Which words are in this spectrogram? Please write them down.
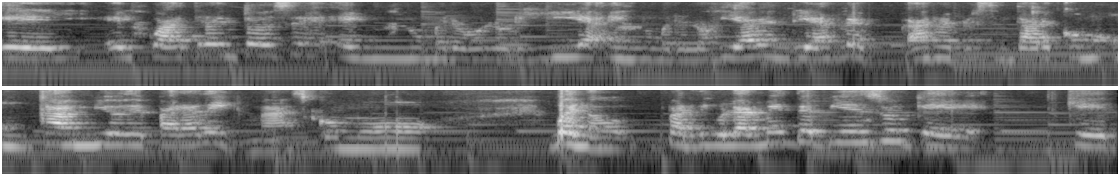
el, 4 entonces en numerología, en numerología vendría a, representar como un cambio de paradigmas, como, bueno, particularmente pienso que, que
